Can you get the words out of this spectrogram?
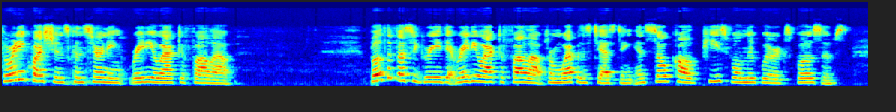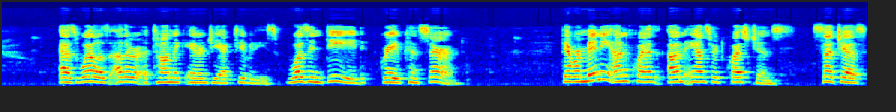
Thorny questions concerning radioactive fallout. Both of us agreed that radioactive fallout from weapons testing and so-called peaceful nuclear explosives, as well as other atomic energy activities, was indeed grave concern. There were many unanswered questions, such as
